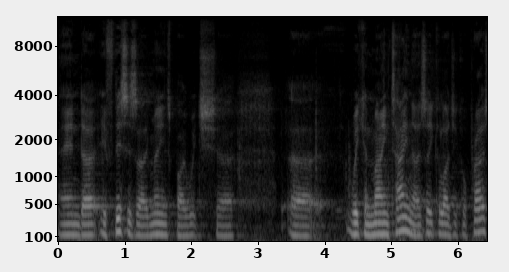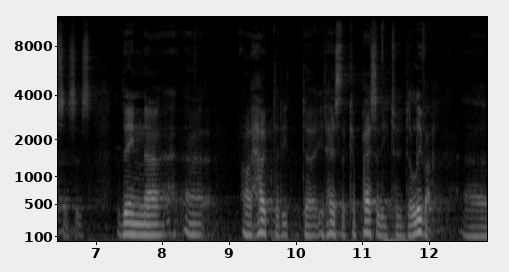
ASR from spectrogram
and uh, if this is a means by which uh, uh, we can maintain those ecological processes, then uh, uh, I hope that it, uh, it has the capacity to deliver, um,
